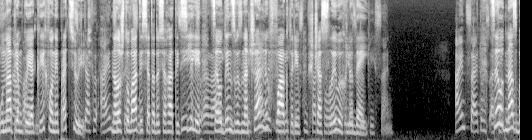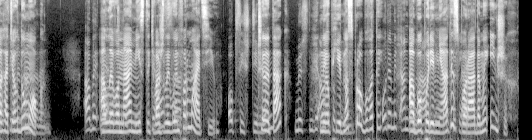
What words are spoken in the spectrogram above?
у напрямку яких вони працюють. Налаштуватися та досягати цілі це один з визначальних факторів щасливих людей. Це одна з багатьох думок, але вона містить важливу інформацію. Чи не так? Необхідно спробувати або порівняти з порадами інших.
